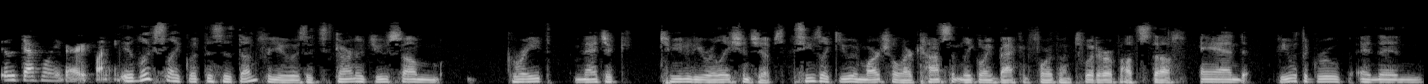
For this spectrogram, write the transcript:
it was definitely very funny. It looks like what this has done for you is it's garnered you some great magic community relationships. It seems like you and Marshall are constantly going back and forth on Twitter about stuff and be with the group and then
